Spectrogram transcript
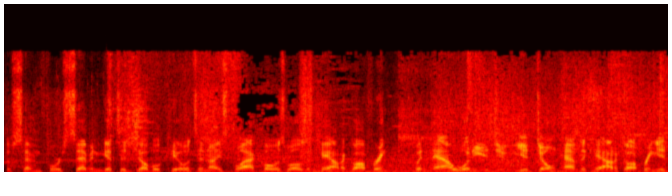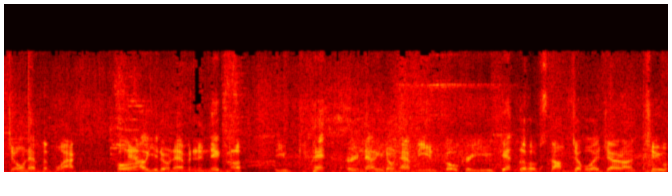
So 747 gets a double kill. It's a nice black hole as well as a chaotic offering. But now what do you do? You don't have the chaotic offering. You don't have the black hole. Now you don't have an enigma. You get, or now you don't have the invoker. You get the hoof stomp double edge out on two.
